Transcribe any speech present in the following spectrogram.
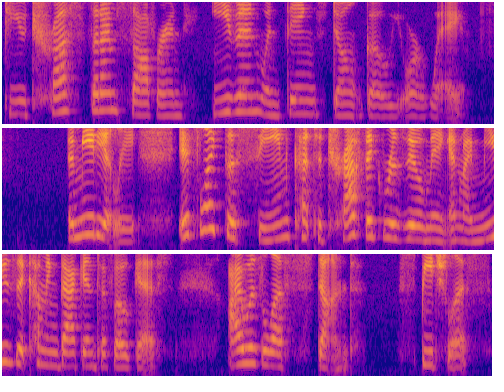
Do you trust that I'm sovereign even when things don't go your way? Immediately, it's like the scene cut to traffic resuming and my music coming back into focus. I was left stunned speechless.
